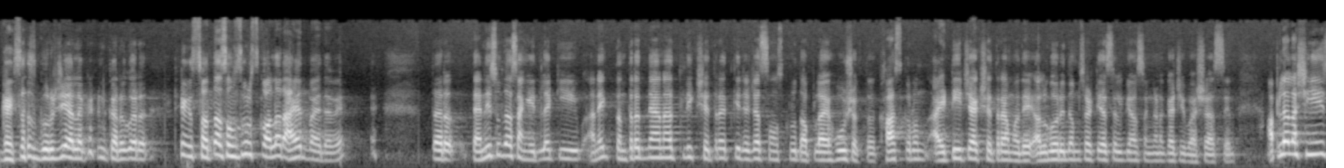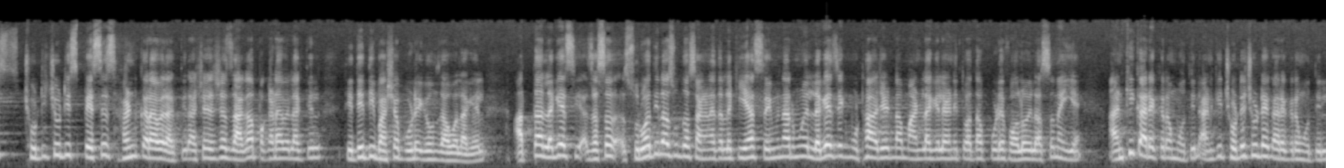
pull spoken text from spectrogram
घैसास गुरुजी आलं कारण खरोखर ते स्वतः संस्कृत स्कॉलर आहेत बाय द वे तर त्यांनी सुद्धा सांगितलं की अनेक तंत्रज्ञानातली क्षेत्र आहेत की ज्याच्यात संस्कृत अप्लाय होऊ शकतं खास करून आय टीच्या क्षेत्रामध्ये अल्गोरिदमसाठी असेल किंवा संगणकाची भाषा असेल. आपल्याला अशी छोटी छोटी स्पेसेस हंट करावे लागतील अशा अशा जागा पकडाव्या लागतील तिथे ती भाषा पुढे घेऊन जावं लागेल. आत्ता लगेच जसं सुरुवातीला सुद्धा सांगण्यात आलं की या सेमिनारमुळे लगेच एक मोठा अजेंडा मांडला गेला आणि तो आता पुढे फॉलो होईल असं नाही आहे आणखी कार्यक्रम होतील आणखी छोटे छोटे कार्यक्रम होतील.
